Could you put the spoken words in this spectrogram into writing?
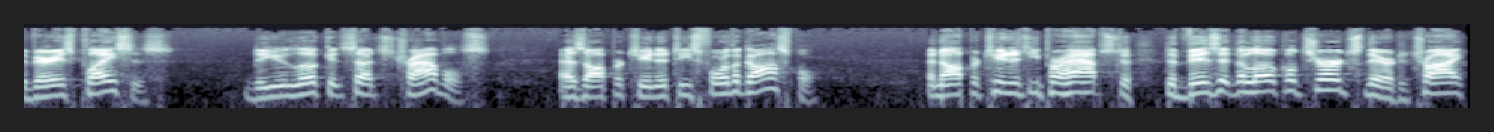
to various places. Do you look at such travels as opportunities for the gospel? An opportunity perhaps to, to visit the local church there, to try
